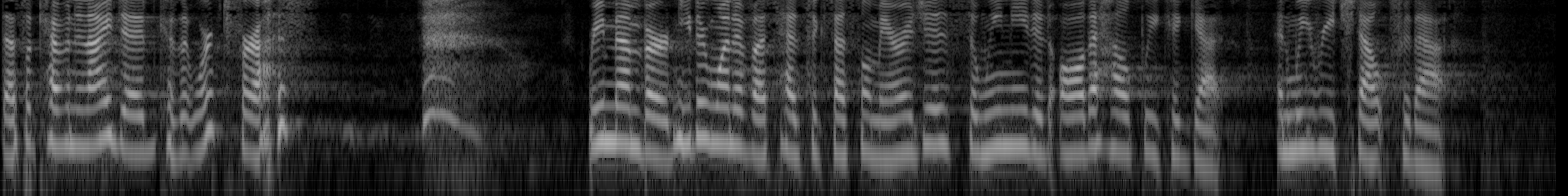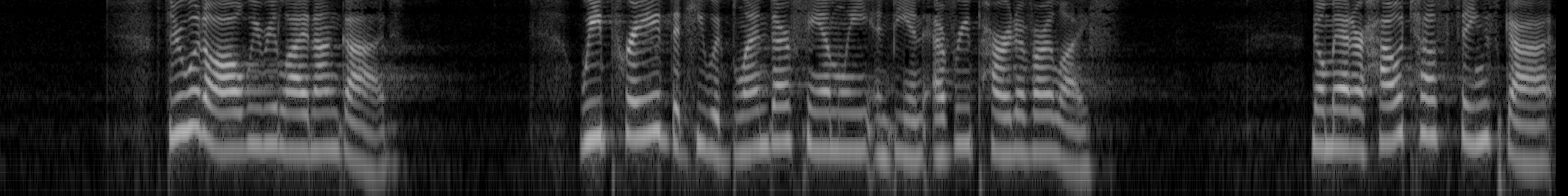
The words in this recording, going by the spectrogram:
That's what Kevin and I did because it worked for us. Remember, neither one of us had successful marriages, so we needed all the help we could get, and we reached out for that. Through it all, we relied on God. We prayed that He would blend our family and be in every part of our life. No matter how tough things got,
